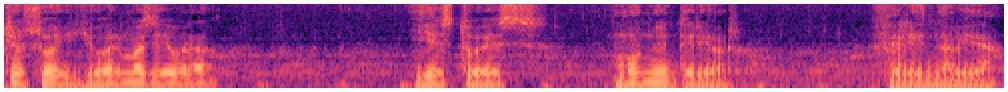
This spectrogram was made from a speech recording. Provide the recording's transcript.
Yo soy Joel Masiebra y esto es Mundo Interior. Feliz Navidad.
